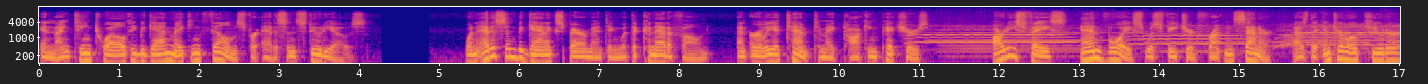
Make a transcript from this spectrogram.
In 1912, he began making films for Edison Studios. When Edison began experimenting with the kinetophone, an early attempt to make talking pictures, Artie's face and voice was featured front and center as the interlocutor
